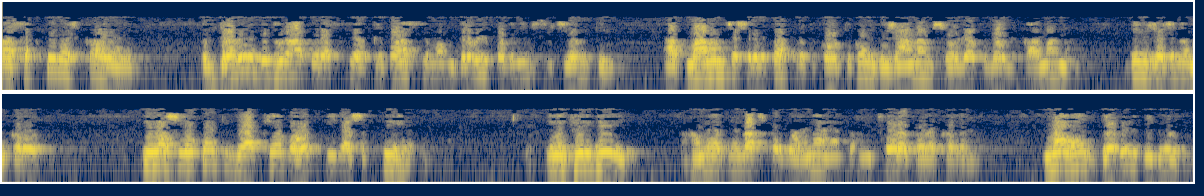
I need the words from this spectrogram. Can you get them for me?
आसक्ति बस कह रहे हैं। तो द्रविण विधुरातुरस्य कृपणस्य मम द्रविण पदवी सूचयंती आत्मान च श्रवतः कृत कौतुकम द्विजानम स्वर्गवर्ग कामान दिव्यजनम करो इन श्लोकों की व्याख्या बहुत की जा सकती है। लेकिन फिर भी हमें अपने लक्ष्य पर बढ़ना है तो हम थोड़ा थोड़ा कर रहे हैं। मैं द्रविण विधुर हूँ।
